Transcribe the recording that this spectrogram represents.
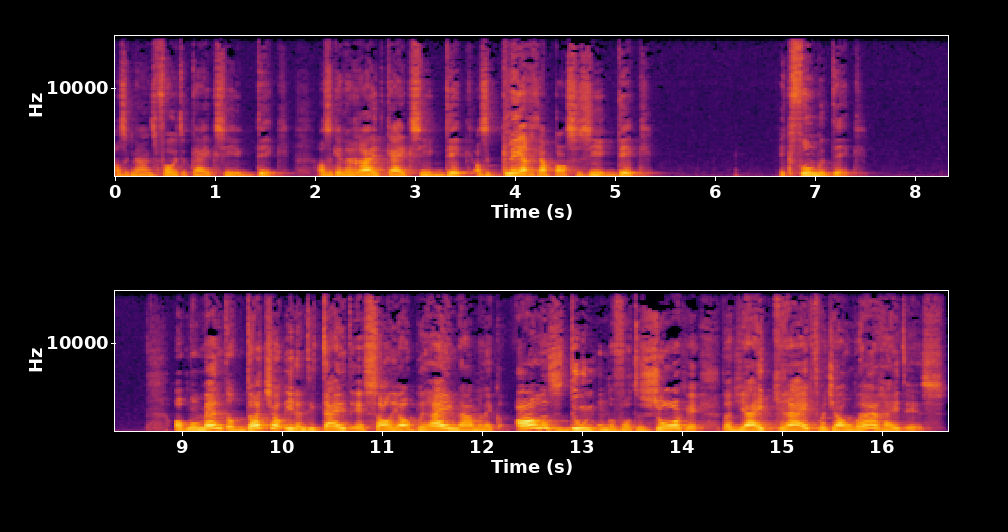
Als ik naar een foto kijk, zie ik dik. Als ik in een ruit kijk, zie ik dik. Als ik kleren ga passen, zie ik dik. Ik voel me dik. Op het moment dat dat jouw identiteit is, zal jouw brein namelijk alles doen om ervoor te zorgen dat jij krijgt wat jouw waarheid is.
